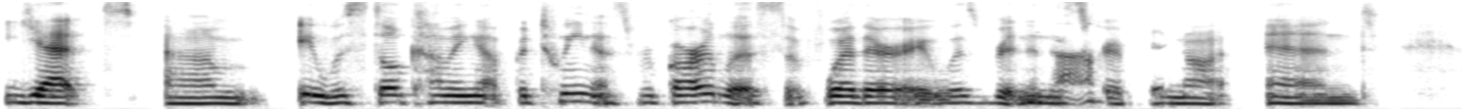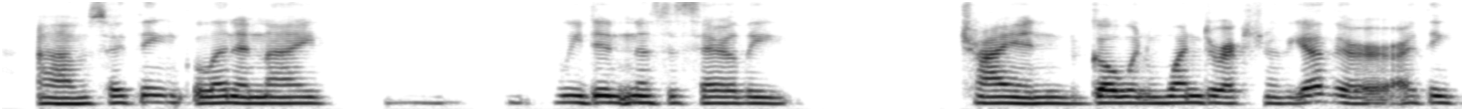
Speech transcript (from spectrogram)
Yet um, it was still coming up between us regardless of whether it was written in the script or not. And um, so i think lynn and i we didn't necessarily try and go in one direction or the other i think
